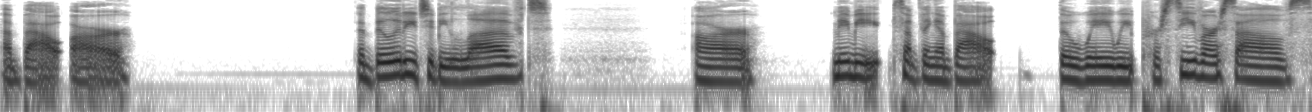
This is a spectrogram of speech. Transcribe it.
about our ability to be loved, our maybe something about the way we perceive ourselves.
